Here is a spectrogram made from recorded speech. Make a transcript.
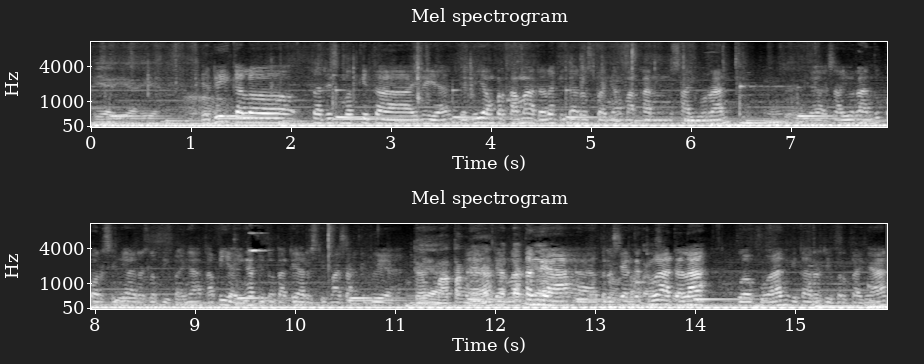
Iya iya iya. Jadi kalau tadi sempat kita ini ya, jadi yang pertama adalah kita harus banyak makan sayuran. Ya, sayuran itu porsinya harus lebih banyak, tapi ya ingat itu tadi harus dimasak dulu ya. dan Iya. matang Nah, ya dan matang ya. Nah, terus yang kedua adalah buah-buahan kita harus diperbanyak.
